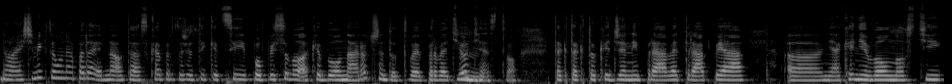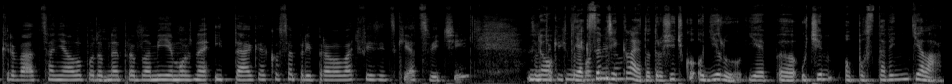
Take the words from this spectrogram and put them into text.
No a ještě mi k tomu napadá jedna otázka, protože ty, keď si popisoval, aké bylo náročné to tvoje prvé těhotenstvo, hmm. tak takto, keď ženy právě trápia uh, nějaké nevolnosti, krvácání alebo podobné hmm. problémy, je možné i tak, jako se připravovat fyzicky a cvičit? No, jak podmínok? jsem říkala, já to trošičku oddělu. Je, uh, učím o postavení těla.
